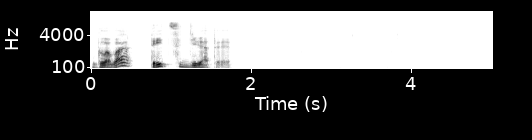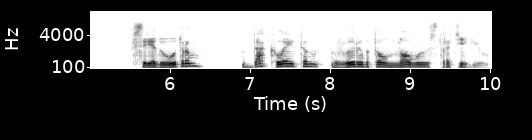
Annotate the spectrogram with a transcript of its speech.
Глава 39. В среду утром Дак Лейтон выработал новую стратегию.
